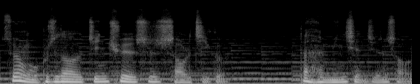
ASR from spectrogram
虽然我不知道精确是少了几个，但很明显减少了。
